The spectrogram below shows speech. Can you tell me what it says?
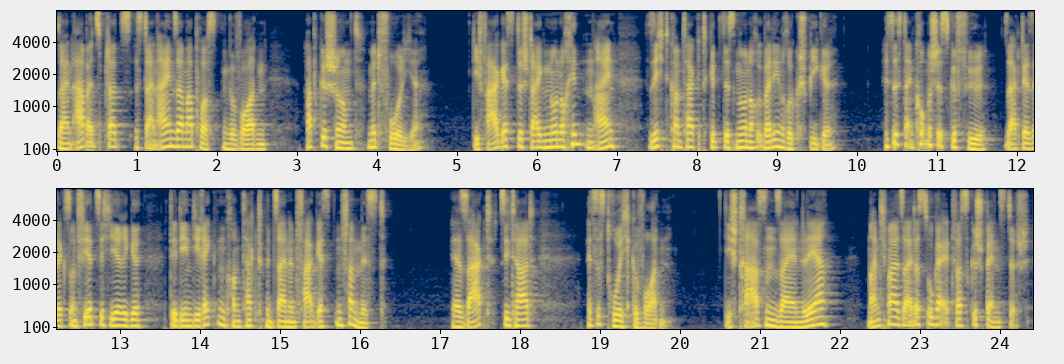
Sein Arbeitsplatz ist ein einsamer Posten geworden, abgeschirmt mit Folie. Die Fahrgäste steigen nur noch hinten ein, Sichtkontakt gibt es nur noch über den Rückspiegel. Es ist ein komisches Gefühl, sagt der 46-Jährige, der den direkten Kontakt mit seinen Fahrgästen vermisst. Er sagt, Zitat, es ist ruhig geworden. Die Straßen seien leer, manchmal sei das sogar etwas gespenstisch.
